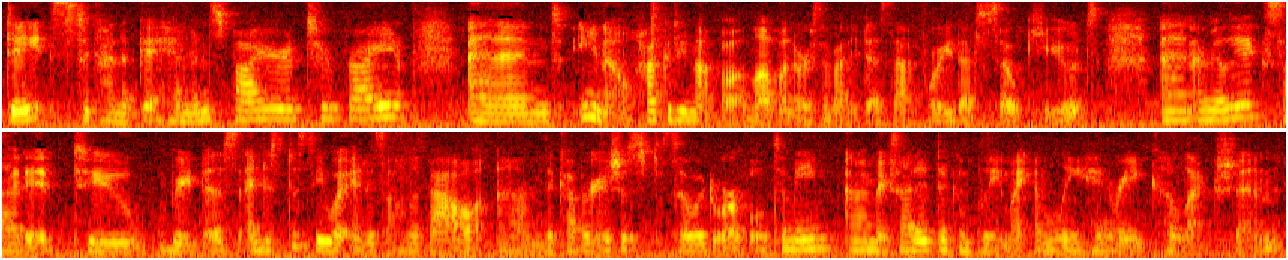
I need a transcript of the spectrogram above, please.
dates to kind of get him inspired to write and you know how could you not fall in love whenever somebody does that for you that's so cute and i'm really excited to read this and just to see what it is all about um, the cover is just so adorable to me and i'm excited to complete my emily henry collection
